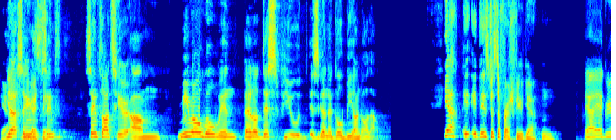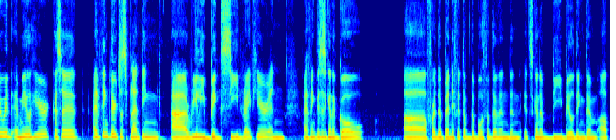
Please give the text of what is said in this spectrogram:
Yeah, What do you same same same thoughts here. Um, Miro will win, pero this feud is gonna go beyond all out. Yeah, it, it is just a fresh feud. Yeah. Mm. Yeah, I agree with Emil here because I think they're just planting a really big seed right here, and I think this is gonna go uh for the benefit of the both of them, and then it's gonna be building them up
